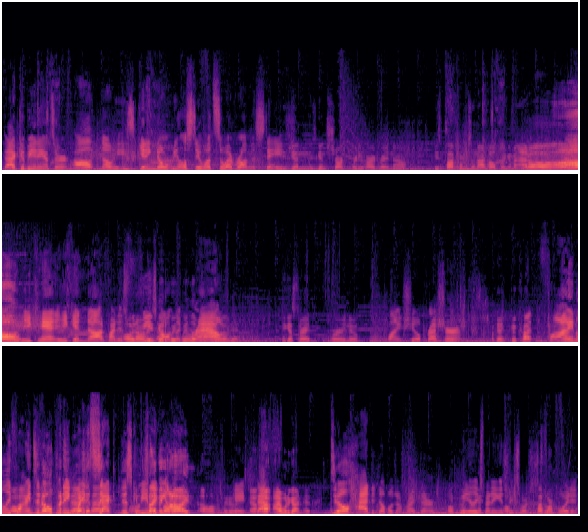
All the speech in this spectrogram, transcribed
that could be an answer. Oh no, he's getting no real estate whatsoever on the stage. He's getting he's getting sharked pretty hard right now. These platforms are not helping him at all. Oh, he can't. He cannot find his Oh, no, feet he's got on we, the we live in- we ground. live in- He guessed right, or he knew. Applying shield pressure. Okay, good cut. Finally Oh. finds an opening. Wait a sec. This could Oh, be a big moment. Oh, I, oh, I, Okay, yeah, I, I would have gotten hit. Dill had to double jump right there. Oh, Immediately good. expending his Oh, resources platform. to avoid it.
